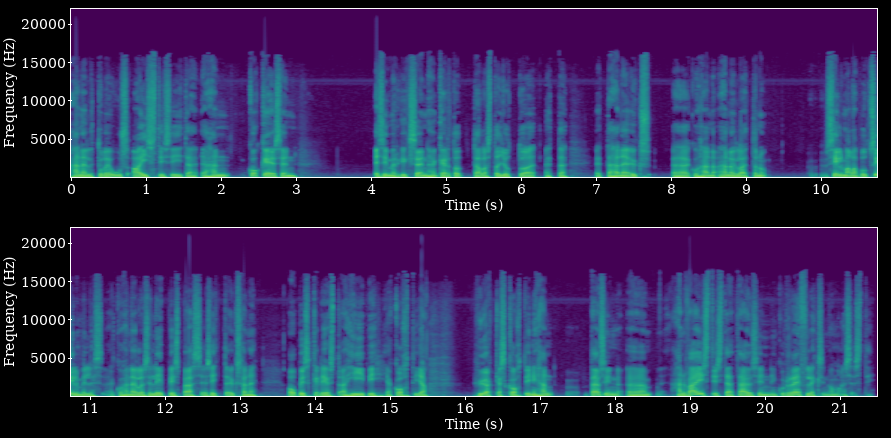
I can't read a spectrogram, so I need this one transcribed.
hänelle tulee uusi aisti siitä ja hän kokee sen, esimerkiksi sen, hän kertoo tällaista juttua, että, että hänen yksi, kun hän, hän oli laittanut silmälaput silmille, kun hänellä oli se lippis päässä ja sitten yksi hänen opiskelijoista hiipi ja kohti ja hyökkäsi kohti, niin hän täysin, hän väisti sitä täysin niin kuin refleksinomaisesti.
